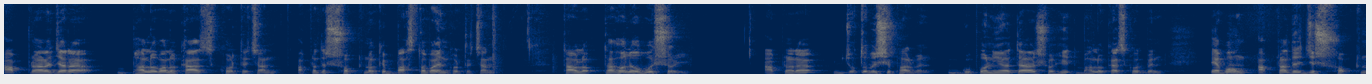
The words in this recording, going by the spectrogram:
আপনারা যারা ভালো ভালো কাজ করতে চান, আপনাদের স্বপ্নকে বাস্তবায়ন করতে চান, তাহলে তাহলে অবশ্যই আপনারা যত বেশি পারবেন গোপনীয়তার সহিত ভালো কাজ করবেন এবং আপনাদের যে স্বপ্ন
